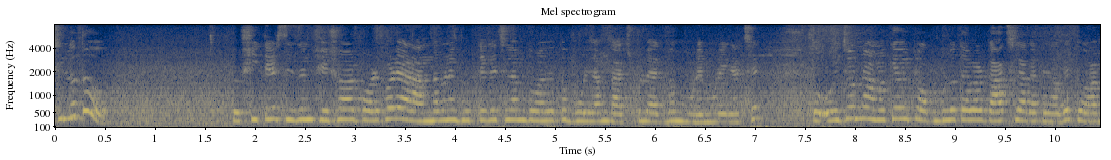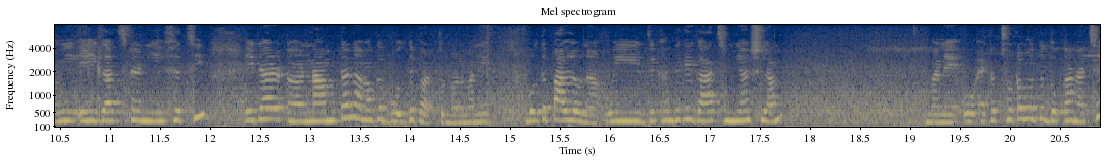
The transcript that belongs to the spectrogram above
ছিল তো তো শীতের সিজন শেষ হওয়ার পরে পরে আর আন্দামানে ঘুরতে গেছিলাম, তোমাদের তো বললাম গাছগুলো একদম মরে মরে গেছে। তো ওই জন্য আমাকে ওই টপগুলোতে আবার গাছ লাগাতে হবে। তো আমি এই গাছটা নিয়ে এসেছি। এটার নামটা না আমাকে বলতে পারতো না মানে বলতে পারল না। ওই যেখান থেকে গাছ নিয়ে আসলাম মানে ও একটা ছোটো মতো দোকান আছে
